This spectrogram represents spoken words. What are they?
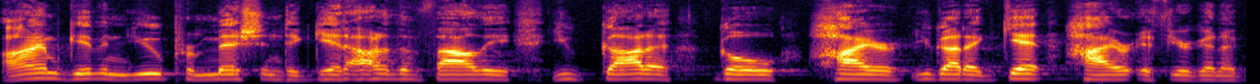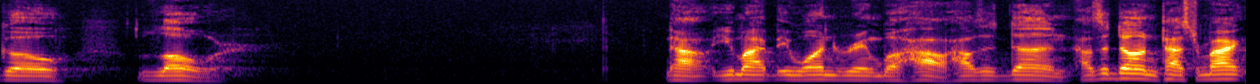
I'm giving you permission to get out of the valley. You gotta go higher. You gotta get higher if you're gonna go lower. Now, you might be wondering, well, how? How's it done? How's it done, Pastor Mike?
